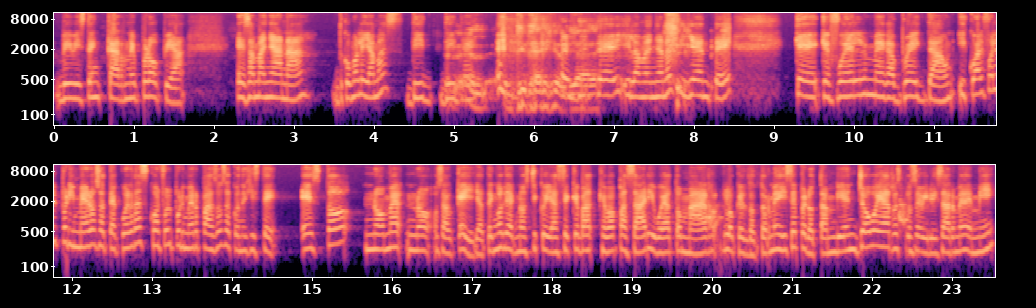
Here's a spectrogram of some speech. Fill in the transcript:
viviste en carne propia esa mañana. ¿Cómo le llamas? D-Day. El, D-Day. El, D-Day y la mañana siguiente. Que, que, fue el mega breakdown. ¿Y cuál fue el primero? O sea, ¿te acuerdas cuál fue el primer paso? O sea, cuando dijiste, esto no me, no, o sea, ok, ya tengo el diagnóstico, ya sé qué va, qué va a pasar y voy a tomar lo que el doctor me dice, pero también yo voy a responsabilizarme de mí.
